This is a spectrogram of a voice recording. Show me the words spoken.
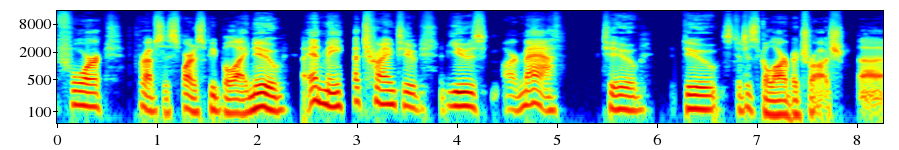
for perhaps the smartest people I knew and me trying to use our math to do statistical arbitrage uh,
